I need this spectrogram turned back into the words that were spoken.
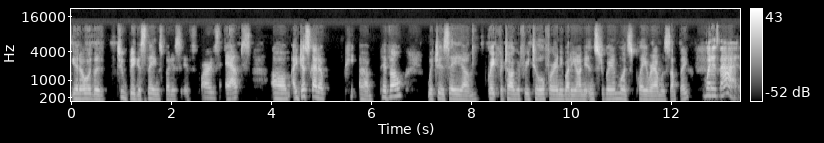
You know, are the two biggest things. But as as far as apps, um, I just got a uh, Pivo, which is a um, great photography tool for anybody on Instagram wants to play around with something. What is that?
